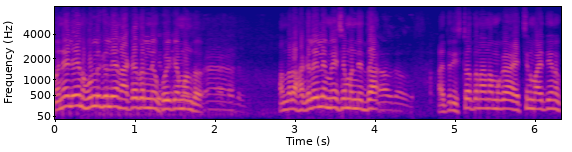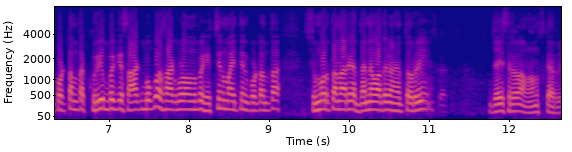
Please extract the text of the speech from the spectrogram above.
ಮನೇಲಿ ಏನು ಹುಲ್ಲು ಗಿಲ್ಲ ಏನು ಹಾಕೋದಿಲ್ಲ ನೀವು ಕುಯ್ಕೊಂಬಂದು ಅಂದ್ರೆ ಹಗಲಲ್ಲೇ ಮೇಸೆ ಬಂದಿದ್ದ? ಹೌದೌದು. ಆದ್ರೆ ಇಷ್ಟೊತ್ತನ ನಮ್ಗೆ ಹೆಚ್ಚಿನ ಮಾಹಿತಿಯನ್ನು ಕೊಟ್ಟಂತ ಕುರಿ ಬಗ್ಗೆ ಸಾಕ್ಬೇಕು ಸಾಕ್ಬಿಡೋ ಅನ್ನೋ ಬಗ್ಗೆ ಹೆಚ್ಚಿನ ಮಾಹಿತಿಯನ್ನು ಕೊಟ್ಟಂತ ಶಿವಮೂರ್ತನವ್ರಿಗೆ ಧನ್ಯವಾದಗಳನ್ನ ಹೇಳ್ತಾವ್ರಿ. ಜೈ ಶ್ರೀರಾಮ್ ನಮಸ್ಕಾರ ರೀ.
